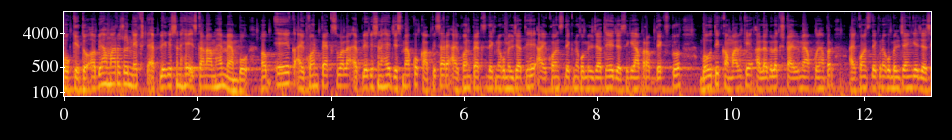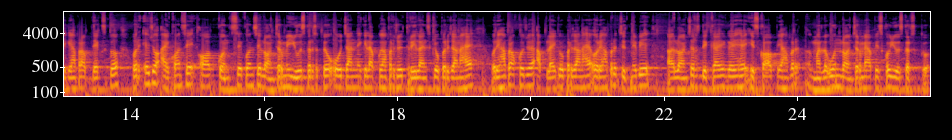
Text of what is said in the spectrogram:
ओके तो अभी हमारा जो नेक्स्ट एप्लीकेशन है, इसका नाम है मैम्बो अब एक आइकॉन पैक्स वाला एप्लीकेशन है, जिसमें आपको काफ़ी सारे आइकॉन पैक्स देखने को मिल जाते हैं आइकॉन्स देखने को मिल जाते हैं। जैसे कि यहाँ पर आप देख सकते हो, बहुत ही कमाल के अलग अलग स्टाइल में आपको यहाँ पर आइकॉन्स देखने को मिल जाएँगे। जैसे कि यहाँ पर आप देख सकते हो, और ये जो आइकॉन्स है, आप कौन से कौन से लॉन्चर में यूज़ कर सकते हो, वो जानने के लिए आपको यहाँ पर जो थ्री लाइन्स के ऊपर जाना है, और यहाँ पर आपको जो है अप्लाई के ऊपर जाना है, और यहाँ पर जितने भी लॉन्चर्स दिखाए गए हैं, इसको आप यहाँ पर मतलब उन लॉन्चर में आप इसको यूज़ कर सकते हो।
